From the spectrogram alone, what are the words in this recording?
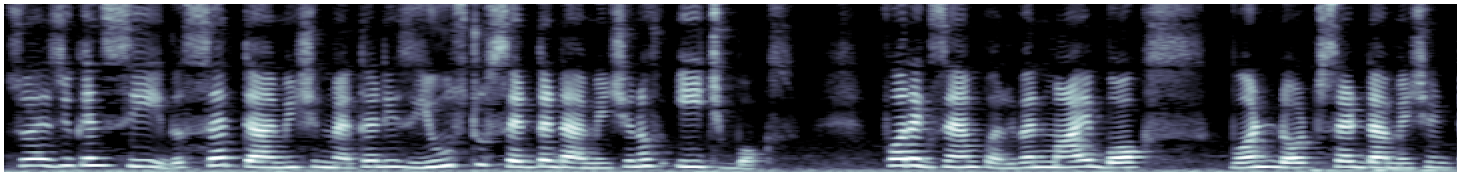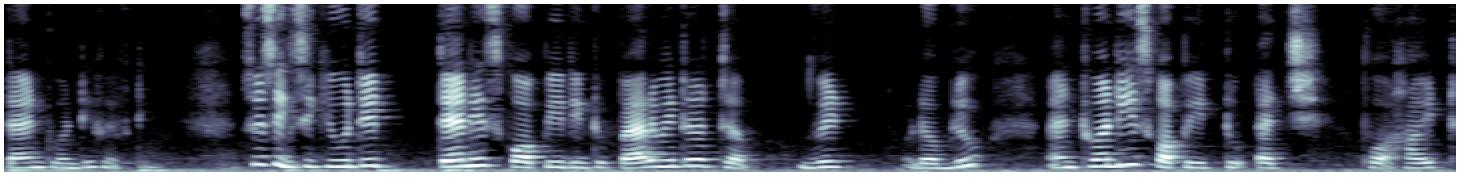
So as you can see the set dimension method is used to set the dimension of each box. For example when my box 1 dot set dimension 10 20 15 so it's executed 10 is copied into parameter with w and 20 is copied to h for height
